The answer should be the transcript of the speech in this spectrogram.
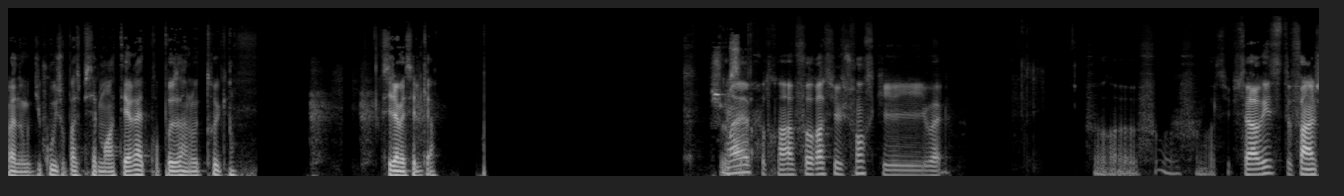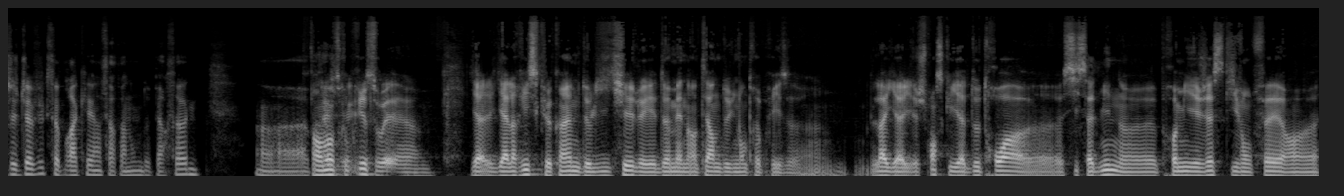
Ouais, donc du coup, ils n'ont pas spécialement intérêt à te proposer un autre truc. Hein. Si jamais c'est le cas. ouais, faudra, faudra suivre. Je pense qu'il. Ouais. Faudra, faudra suivre. Ça risque. Enfin, j'ai déjà vu que ça braquait un certain nombre de personnes. Euh, en entreprise, ouais, euh, il y, a le risque quand même de leaker les domaines internes d'une entreprise. Euh, là, y a, je pense qu'il y a deux, trois sysadmins, premiers gestes qu'ils vont faire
